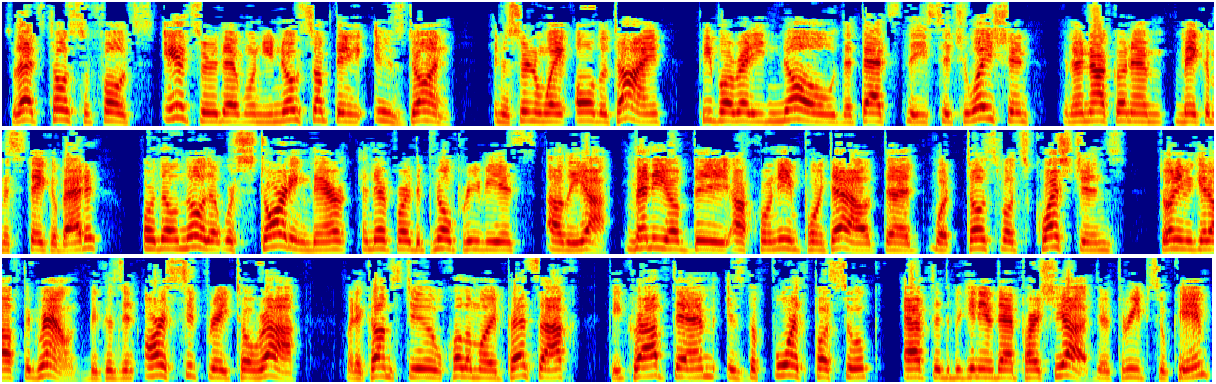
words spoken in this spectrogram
So that's Tosafot's answer that when you know something is done in a certain way all the time, people already know that that's the situation, and they're not going to make a mistake about it or they'll know that we're starting there, and therefore there's no previous aliyah. Many of the achronim point out that what Tosfot's questions don't even get off the ground, because in our Sifrei Torah, when it comes to Cholamoid Pesach, Bikravtem is the fourth pasuk after the beginning of that parsha. There are three psukim,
